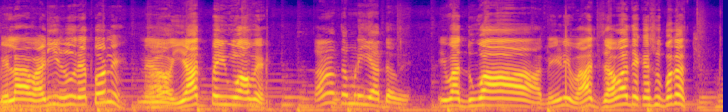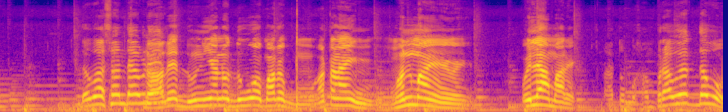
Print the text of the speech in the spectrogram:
પેલા વાડી હું રહેતો ને ને યાદ પછી હું આવે. હા તમને યાદ આવે? એ વાત દુઆ ને એની વાત જવા દે કશું ભગત. દવા સંત આવડે? અરે દુનિયાનો દુવો મારો અટણાઈ મનમાં ઓલા મારે. આ તો સંભળાવો એક દવો.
